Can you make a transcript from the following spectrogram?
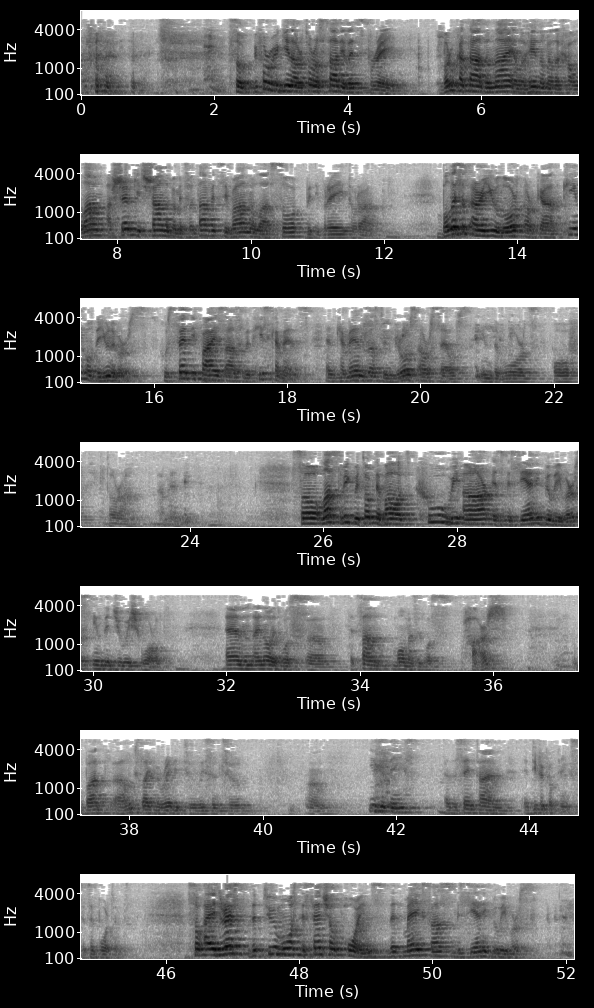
so, before we begin our Torah study, let's pray. Baruch atah Adonai Eloheinu melech haolam, asher kidshanu b'mitzvotav etzivanu la'asok b'divrei Torah. Blessed are you, Lord our God, King of the universe, who sanctifies us with his commands and commands us to engross ourselves in the words of Torah. Amen. So last week we talked about who we are as Messianic believers in the Jewish world. And I know it was, uh, at some moments it was harsh, but uh, looks like we're ready to listen to um, easy things at the same time uh, difficult things. It's important. So I addressed the two most essential points that makes us Messianic believers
